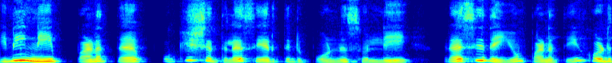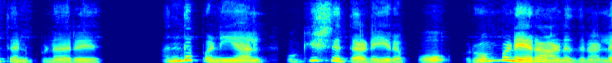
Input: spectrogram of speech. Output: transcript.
இனி நீ பணத்தை பொக்கிஷத்துல சேர்த்துட்டு போன்னு சொல்லி ரசீதையும் பணத்தையும் கொடுத்து அனுப்புனாரு. அந்த பணியால் பொக்கிஷத்தை அடையிறப்போ ரொம்ப நேரம் ஆனதுனால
